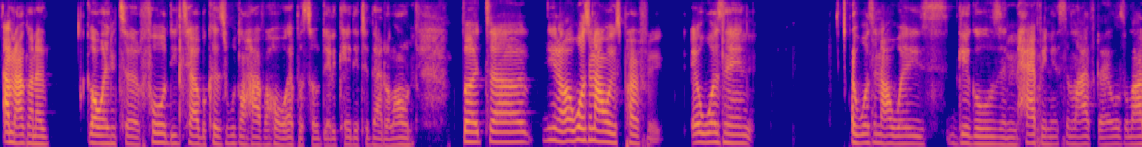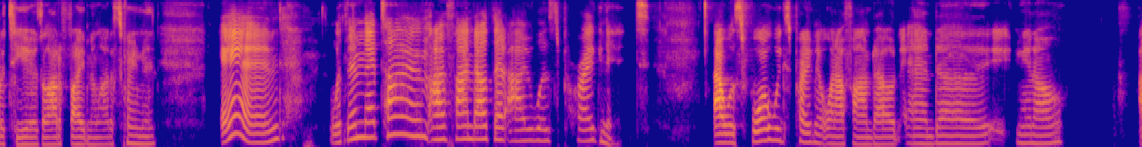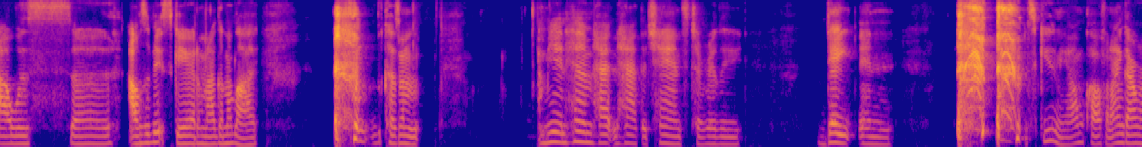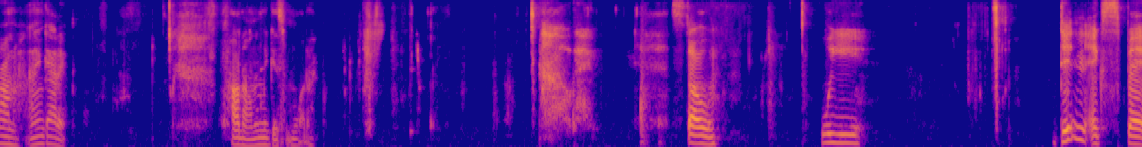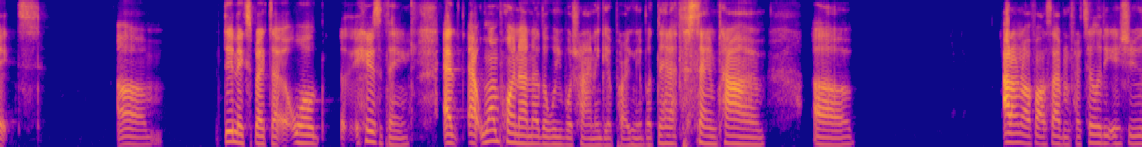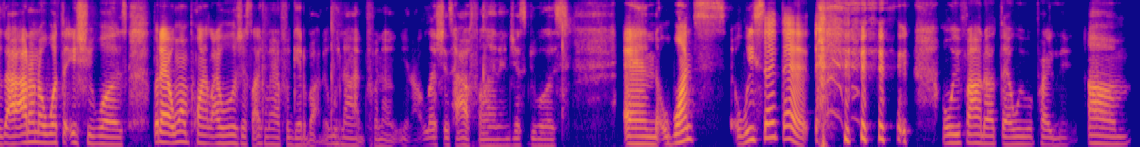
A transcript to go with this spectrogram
I'm not gonna go into full detail because we're gonna have a whole episode dedicated to that alone. But uh, you know, it wasn't always perfect. It wasn't it wasn't always giggles and happiness and laughter. It was a lot of tears, a lot of fighting, a lot of screaming. And within that time, I find out that I was pregnant. I was four weeks pregnant when I found out, and uh, you know, I was uh I was a bit scared, I'm not gonna lie. because I'm me and him hadn't had the chance to really date and excuse me, I'm coughing. I ain't got Rona. I ain't got it. Hold on, let me get some water. Okay. So we didn't expect um didn't expect that well here's the thing at at one point or another we were trying to get pregnant but then at the same time uh I don't know if I was having fertility issues. I, I don't know what the issue was, but at one point, like we was just like, man, forget about it. We're not gonna, you know, let's just have fun and just do us. And once we said that, we found out that we were pregnant. Um,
